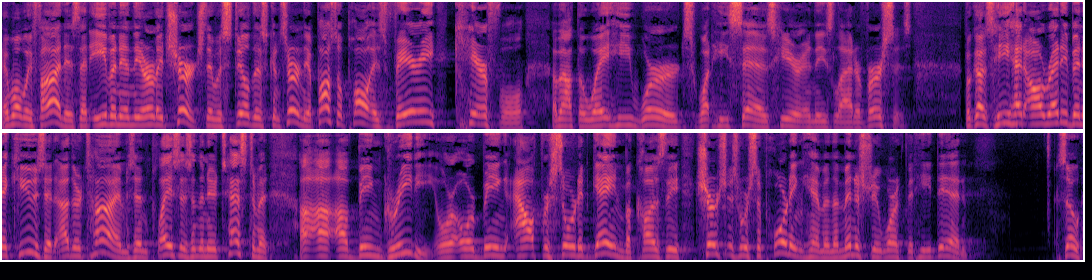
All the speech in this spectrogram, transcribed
And what we find is that even in the early church, there was still this concern. The Apostle Paul is very careful about the way he words what he says here in these latter verses because he had already been accused at other times and places in the New Testament uh, uh, of being greedy or, or being out for sordid gain because the churches were supporting him in the ministry work that he did. So,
